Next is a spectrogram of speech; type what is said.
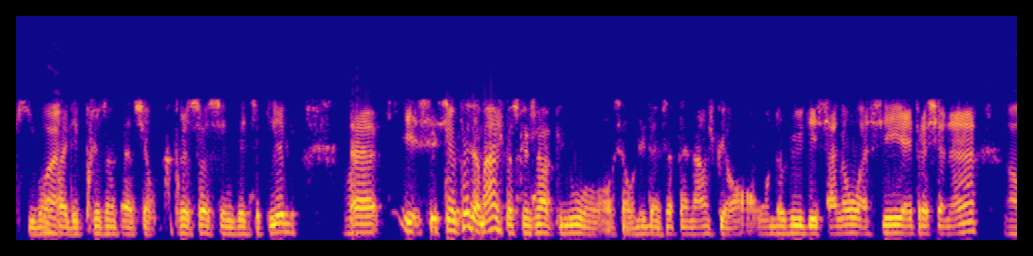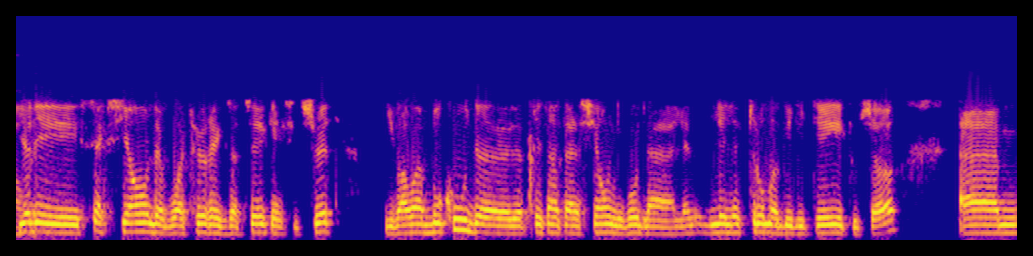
qui vont faire des présentations. Après ça, c'est une visite libre. Euh, c'est un peu dommage parce que, genre, nous, on, est d'un certain âge, puis on, a vu des salons assez impressionnants. Ah Il y a des sections de voitures exotiques, et ainsi de suite. Il va y avoir beaucoup de, présentations au niveau de l'électromobilité et tout ça. Euh,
